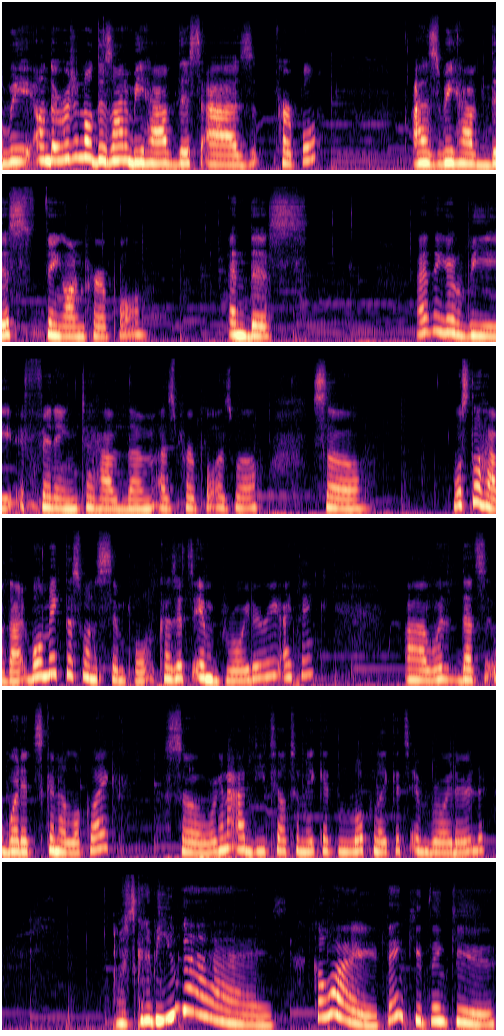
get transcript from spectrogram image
We, on the original design, we have this as purple. As we have this thing on purple. And this. I think it would be fitting to have them as purple as well. So we'll still have that. We'll make this one simple because it's embroidery, I think. Uh, that's what it's gonna look like. So we're gonna add detail to make it look like it's embroidered. It's gonna be you guys! Kawaii! Thank you, thank you.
